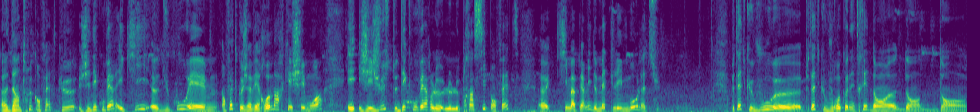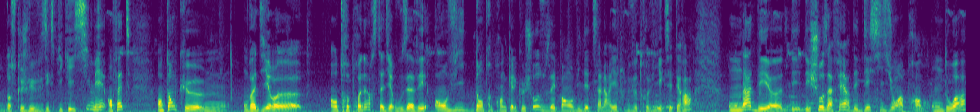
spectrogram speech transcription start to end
euh, d'un truc en fait que j'ai découvert et qui euh, du coup est en fait que j'avais remarqué chez moi et j'ai juste découvert le, le, principe en fait qui m'a permis de mettre les mots là-dessus. Peut-être que, vous, euh, reconnaîtrez dans, dans, ce que je vais vous expliquer ici, mais en fait, en tant que, on va dire, euh, entrepreneur, c'est-à-dire vous avez envie d'entreprendre quelque chose, vous n'avez pas envie d'être salarié toute votre vie, etc. On a euh, des, choses à faire, des décisions à prendre. On doit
